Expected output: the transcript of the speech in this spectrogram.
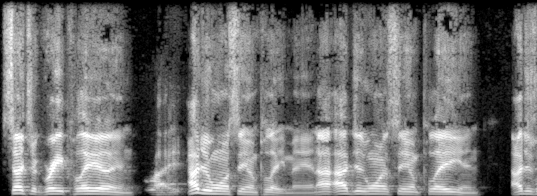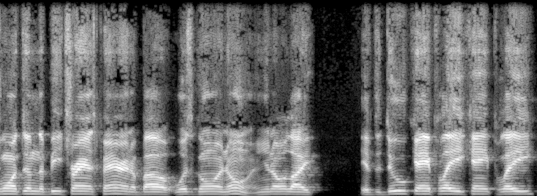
such a great player, and Right. I just want to see him play, man. I, I just want to see him play, and I just want them to be transparent about what's going on. You know, like if the dude can't play, he can't play,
